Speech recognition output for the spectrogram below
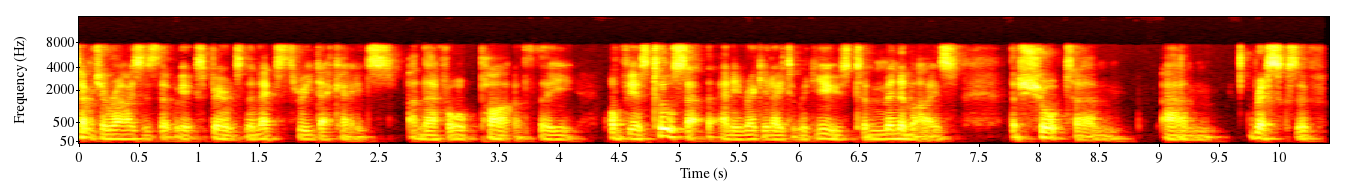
temperature rises that we experience in the next three decades, and therefore part of the obvious tool set that any regulator would use to minimize the short-term um, risks of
